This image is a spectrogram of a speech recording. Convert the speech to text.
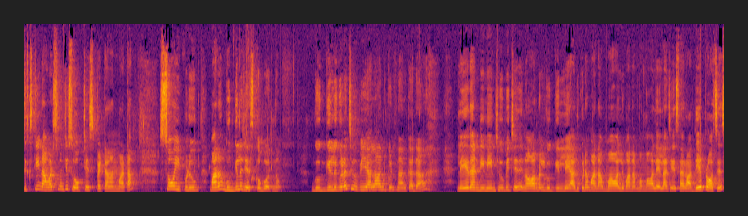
సిక్స్టీన్ అవర్స్ నుంచి సోక్ చేసి పెట్టాను అనమాట సో ఇప్పుడు మనం గుగ్గిలు చేసుకోబోతున్నాం. గుగ్గిళ్ళు కూడా చూపించాలా అనుకుంటున్నారు కదా? లేదండి నేను చూపించేది నార్మల్ గుగ్గిళ్ళే. అది కూడా మన అమ్మ వాళ్ళు మన అమ్మమ్మ వాళ్ళు ఎలా చేశారో అదే ప్రాసెస్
